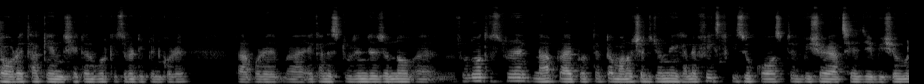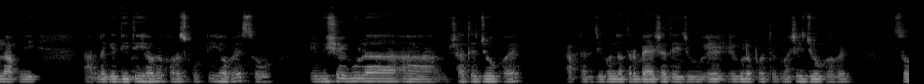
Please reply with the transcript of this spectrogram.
শহরে থাকেন সেটার উপর কিছুটা ডিপেন্ড করে। তারপরে এখানে স্টুডেন্টদের জন্য শুধুমাত্র স্টুডেন্ট না প্রায় প্রত্যেকটা মানুষের জন্য এখানে ফিক্সড কিছু কস্টের বিষয় আছে যে বিষয়গুলো আপনি আপনাকে দিতেই হবে, খরচ করতেই হবে। সো এই বিষয়গুলা সাথে যোগ হয়। আপনার জীবনযাত্রার ব্যয়ের সাথে এই এগুলো প্রত্যেক মাসেই যোগ হবে। সো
